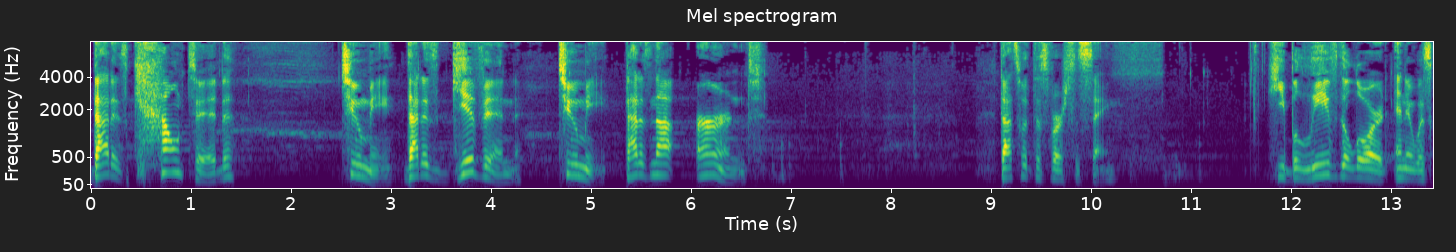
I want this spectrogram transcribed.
That is counted to me. That is given to me. That is not earned. That's what this verse is saying. He believed the Lord and it was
